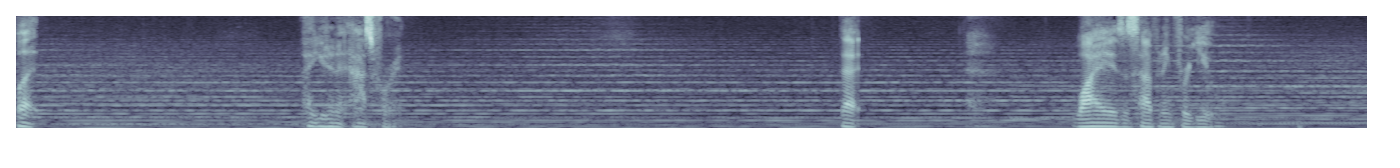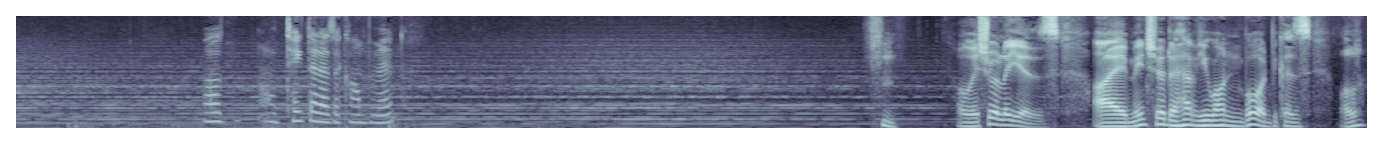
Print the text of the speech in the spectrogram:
but that you didn't ask for it. Why is this happening for you? Well, I'll take that as a compliment. Hmm. Oh, it surely is. I made sure to have you on board because, well,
